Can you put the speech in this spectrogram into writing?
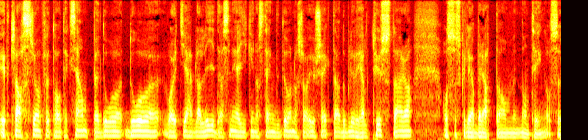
ett klassrum för att ta ett exempel, då, då var det ett jävla liv Sen när jag gick in och stängde dörren och sa ursäkta, då blev det helt tyst där och så skulle jag berätta om någonting och så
